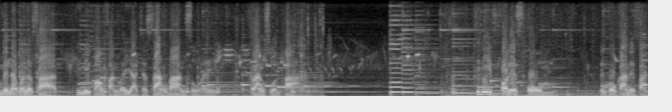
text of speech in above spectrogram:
มเป็นนักวรรณศาสตร์ที่มีความฝันว่าอยากจะสร้างบ้านสวยกลางสวนป่า ที่นี่ Forest Home เป็นโครงการในฝัน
